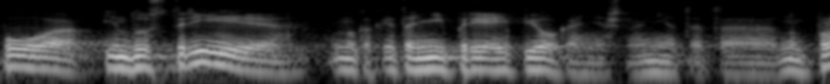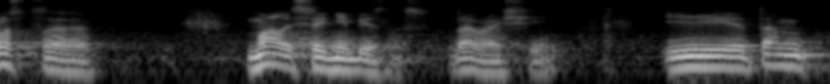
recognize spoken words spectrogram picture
по индустрии, ну как это не при IPO, конечно, нет, это ну, просто малый средний бизнес да, в России. И там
